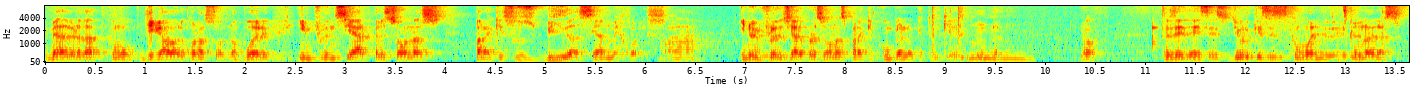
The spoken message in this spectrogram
me ha de verdad como llegado al corazón, ¿no? Poder influenciar personas para que sus vidas sean mejores. Ah. Y no influenciar personas para que cumplan lo que tú quieres que cumplan. Mm. ¿no? Entonces, es- es- yo creo que esa es como el- el- una de las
